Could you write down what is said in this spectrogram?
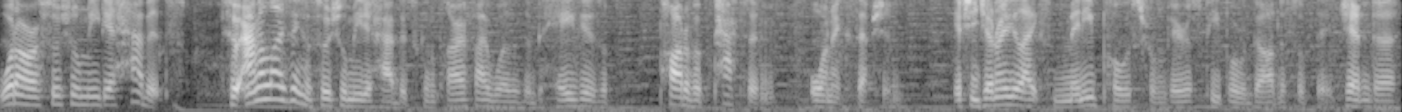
what are our social media habits? So analyzing her social media habits can clarify whether the behavior is a part of a pattern or an exception. If she generally likes many posts from various people, regardless of their gender,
